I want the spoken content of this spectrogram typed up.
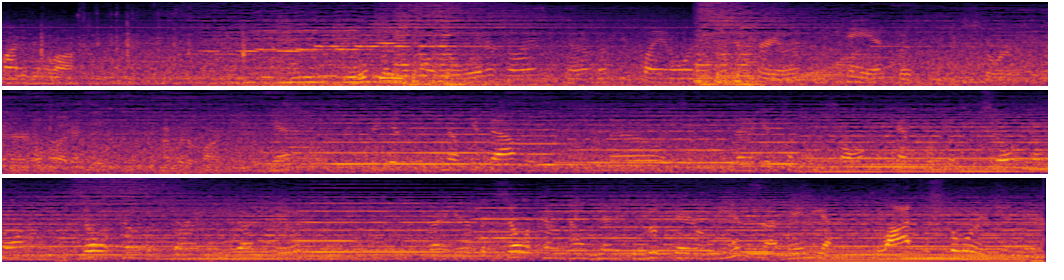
might have been lost. This is for the winter time. I don't know if you plan on the trailer. You can, but Store it in the winter, it's December to yeah, it gets, you know, gets out with snow and then it gets some salt put some silicone on. Silicone is starting to up too. Right here, but silicone comes in. If you look there on the inside, man, you got lots of storage in there.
